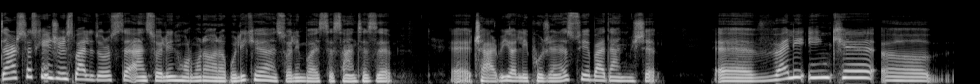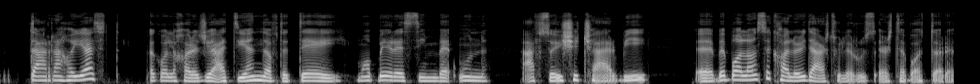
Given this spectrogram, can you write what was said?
در صورت که اینجوریست بله درسته انسولین هورمون آنابولیکه. انسولین باعث سنتز چربی یا لیپوژنز توی بدن میشه. ولی اینکه در نهایت به قول خارجی at the end of the day ما برسیم به اون افزایش چربی به بالانس کالری در طول روز ارتباط داره.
